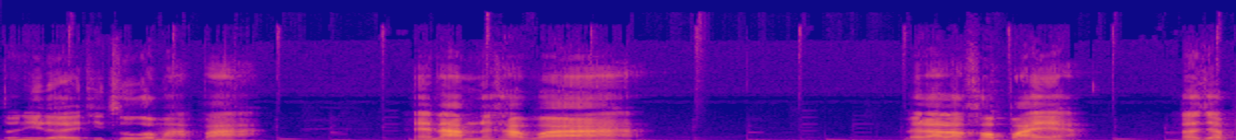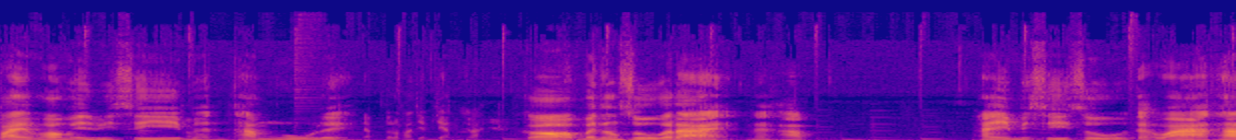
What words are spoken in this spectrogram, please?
ตัวนี้เลยที่สู้กับหมาป่า แนะนำนะครับว่า เวลาเราเข้าไปอะ เราจะไปพร้อม NPC เหมือนถ้ำงูเลย ก็ไม่ต้องสู้ก็ได้นะครับ ให้ NPC สู้แต่ว่าถ้า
